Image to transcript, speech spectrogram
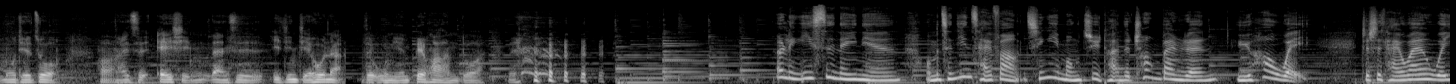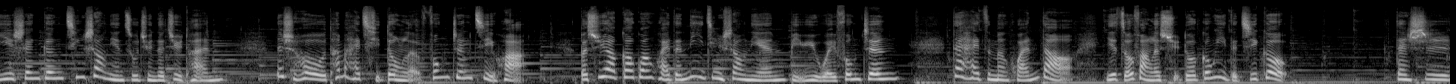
摩羯座，啊，还是 A 型，但是已经结婚了。这五年变化很多啊。二零一四那一年，我们曾经采访青艺盟剧团的创办人于浩伟。这是台湾唯一深耕青少年族群的剧团。那时候，他们还启动了风筝计划，把需要高关怀的逆境少年比喻为风筝，带孩子们环岛，也走访了许多公益的机构。但是，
